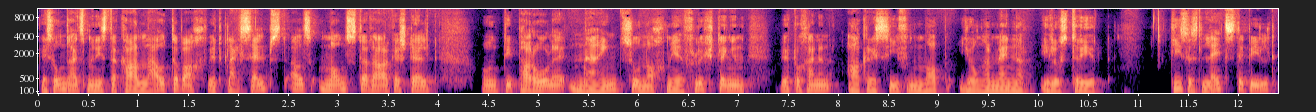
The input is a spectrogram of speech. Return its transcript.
Gesundheitsminister Karl Lauterbach wird gleich selbst als Monster dargestellt und die Parole Nein zu noch mehr Flüchtlingen wird durch einen aggressiven Mob junger Männer illustriert. Dieses letzte Bild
